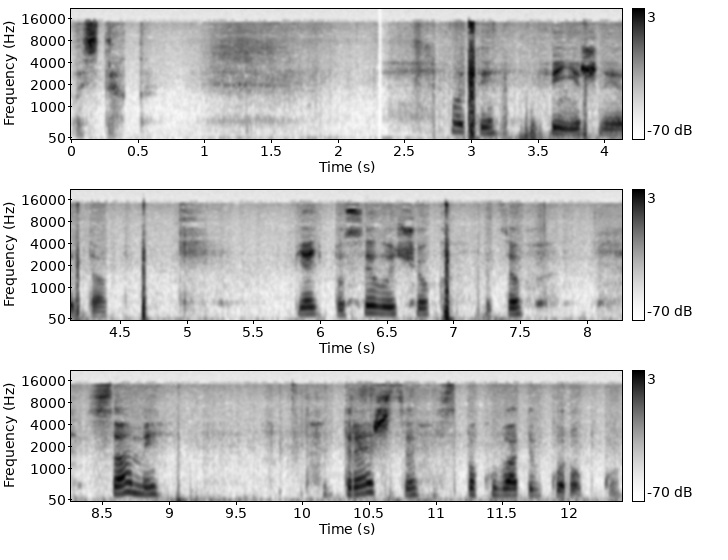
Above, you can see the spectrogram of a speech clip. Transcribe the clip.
Ось так. От і фінішний етап. П'ять посилочок. Це самий треш це спакувати в коробку.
